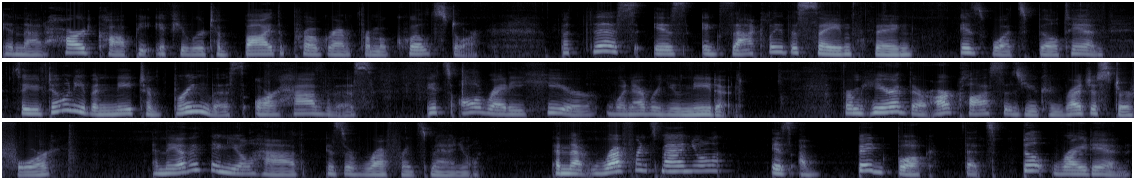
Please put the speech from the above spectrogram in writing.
in that hard copy if you were to buy the program from a quilt store. But this is exactly the same thing as what's built in. So you don't even need to bring this or have this. It's already here whenever you need it. From here, there are classes you can register for. And the other thing you'll have is a reference manual. And that reference manual is a big book that's built right in.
